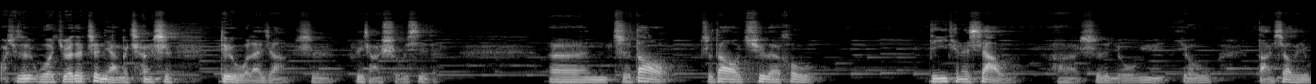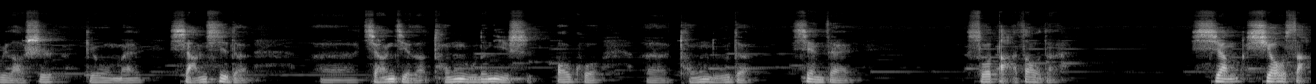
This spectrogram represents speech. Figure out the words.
我觉得，我觉得这两个城市对我来讲是非常熟悉的。嗯，直到直到去了后，第一天的下午啊，是由于由党校的一位老师给我们详细的呃讲解了桐庐的历史，包括呃桐庐的现在所打造的香潇洒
